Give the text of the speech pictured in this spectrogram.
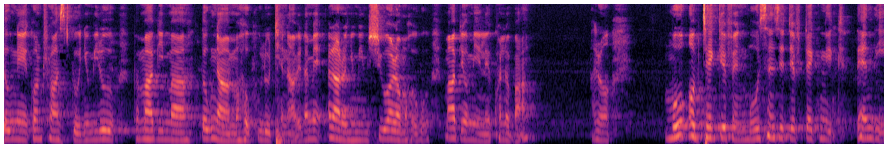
သုံးတဲ့ contrast ကိုညူမီတို့ဗမာပြည်မှာသုံးတာမဟုတ်ဘူးလို့ထင်တာပဲဒါပေမဲ့အဲ့ဒါတော့ညူမီမရှူရတော့မဟုတ်ဘူးမှားပြောမြင်လဲခွင့်လွှတ်ပါအဲ့တော့ more objective and more sensitive technique than the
